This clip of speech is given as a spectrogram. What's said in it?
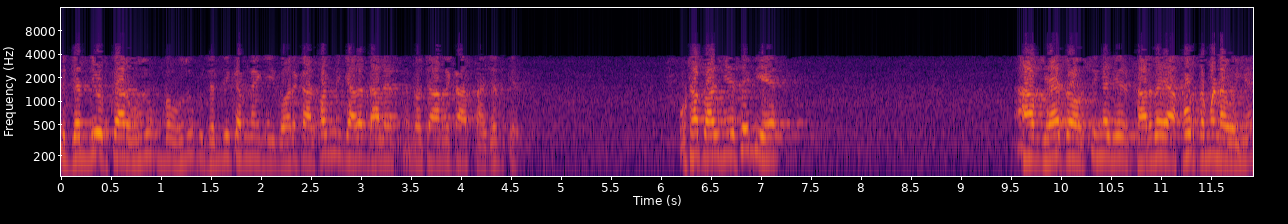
تو جلدی اٹھ کر وضو وضو کو جلدی کرنے کی دور کار پڑھنے کی عادت ڈالے اس میں دو چار رکعت تاجد کے۔ اٹھا تو آدمی ایسے بھی ہے۔ آپ جو ہے تو سنگا جی ساروے آخور تمنا ہوئی ہیں۔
